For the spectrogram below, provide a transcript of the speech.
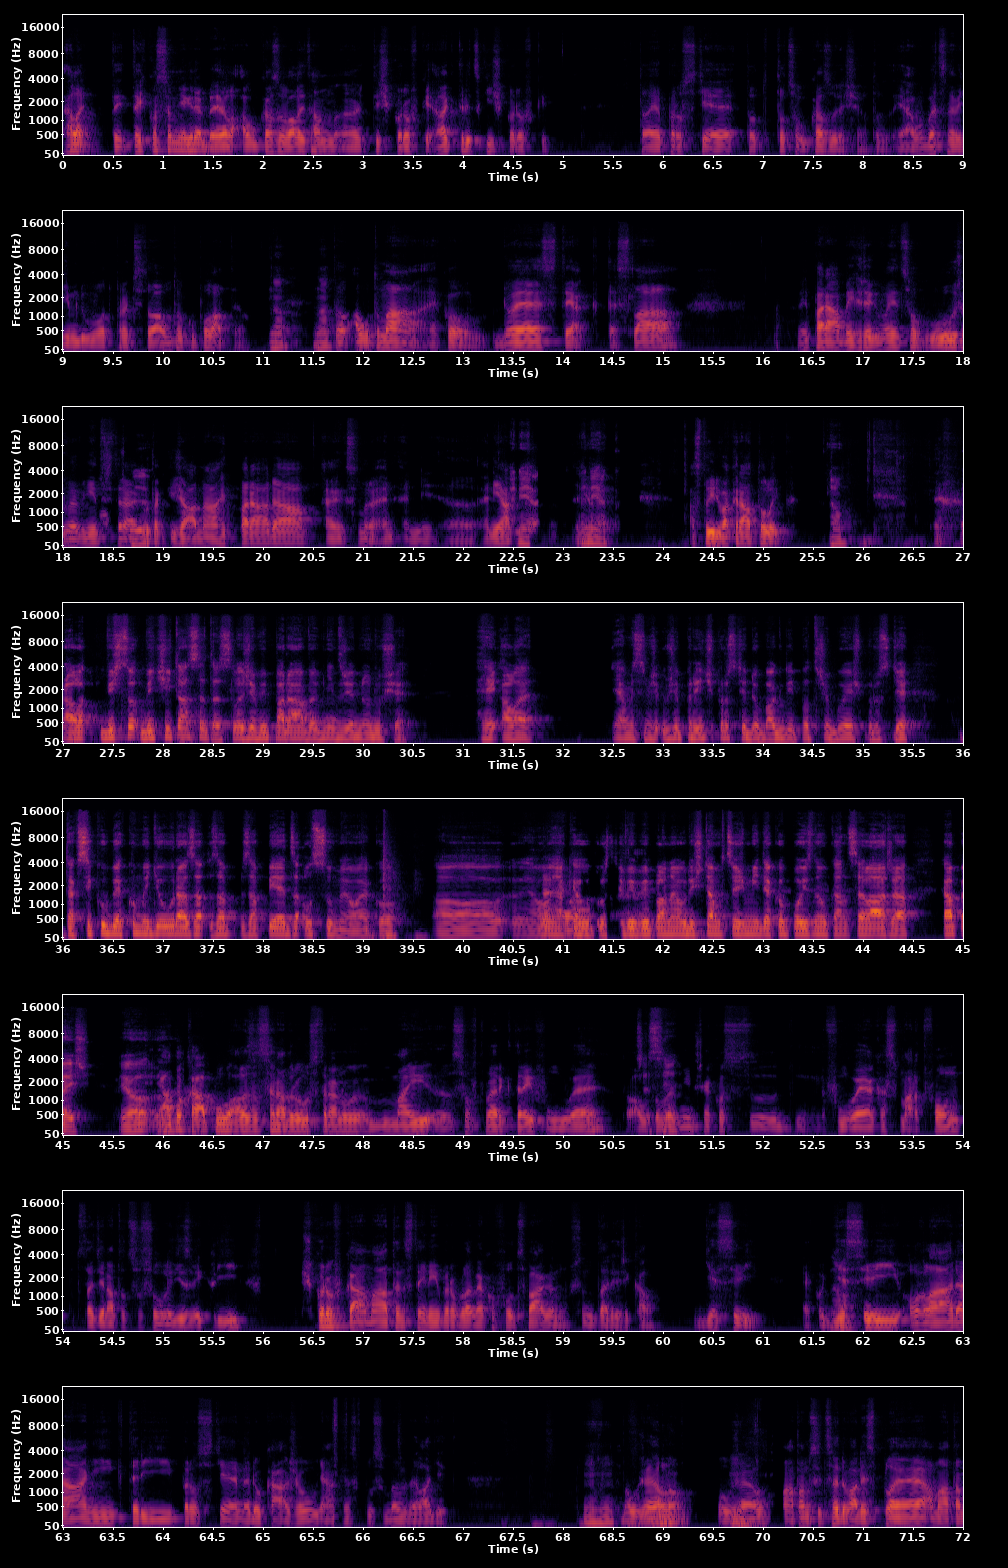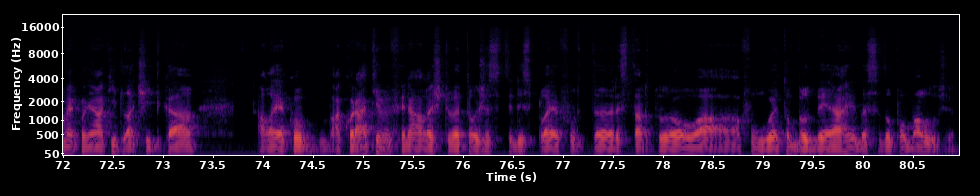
hele, te, teďko jsem někde byl a ukazovali tam uh, ty škodovky, elektrické škodovky. To je prostě to, to co ukazuješ. Jo. To, já vůbec nevidím důvod, proč to auto kupovat. Jo. No, no. To auto má jako dojezd jak Tesla, vypadá, bych řekl, o něco hůř, vevnitř teda jako taky žádná hitparáda, a jak se jmenuje, en, en, uh, Eniak? Eniak. Eniak. A stojí dvakrát tolik. No. Ale víš co, vyčítá se Tesla, že vypadá vevnitř jednoduše. Hej, ale já myslím, že už je pryč prostě doba, kdy potřebuješ prostě tak si kup jako Meďoura za, za, za pět, za osm, jo, jako uh, jo, ne, nějakého jo. prostě vyplaného, když tam chceš mít jako pojízdnou kancelář a chápeš, jo? Já to chápu, ale zase na druhou stranu mají eh, software, který funguje, to Přesně. auto vevnitř jako funguje jako smartphone, v podstatě na to, co jsou lidi zvyklí, Škodovka má ten stejný problém jako Volkswagen, už jsem to tady říkal. Děsivý. Jako no. děsivý ovládání, který prostě nedokážou nějakým způsobem vyladit. Mm-hmm. Bohužel, mm-hmm. no. Bohužel. Mm-hmm. Má tam sice dva displeje a má tam jako nějaký tlačítka, ale jako akorát tě ve finále štve to, že si ty displeje furt restartujou a funguje to blbě a hejbe se to pomalu, že?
